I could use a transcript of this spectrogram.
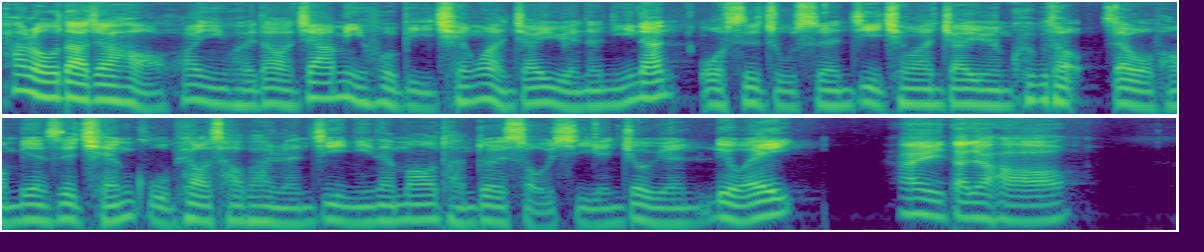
Hello，大家好，欢迎回到加密货币千万交易员的呢喃，我是主持人暨千万交易员 Crypto，在我旁边是前股票操盘人暨呢喃猫团队首席研究员六 A。嗨，大家好，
